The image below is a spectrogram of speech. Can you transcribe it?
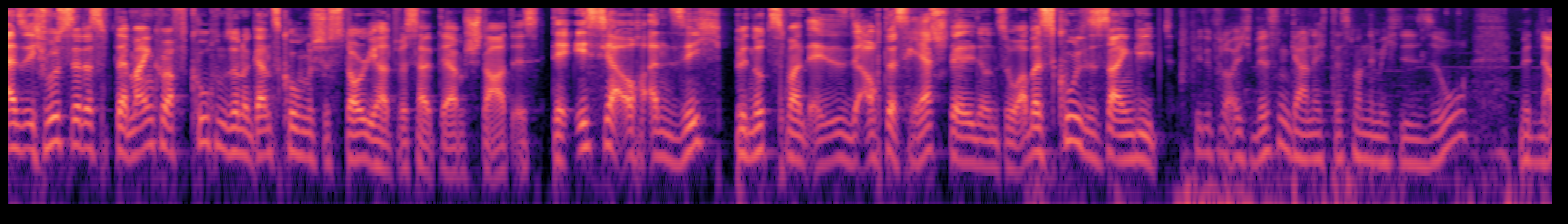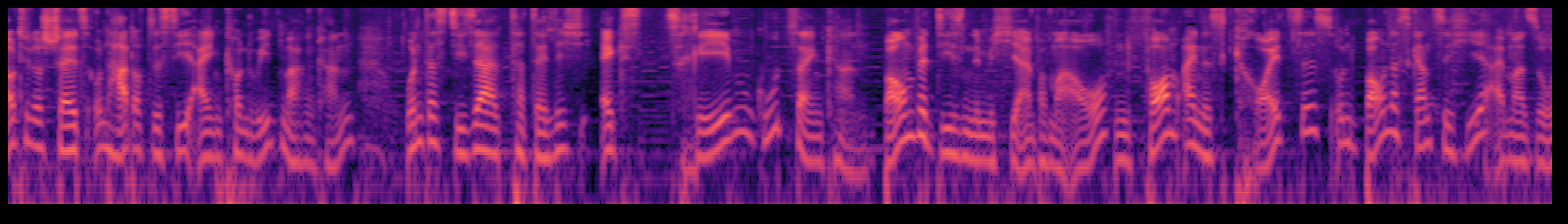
Also ich wusste, dass der Minecraft-Kuchen so eine ganz komische Story hat, weshalb der am Start ist. Der ist ja auch an sich, benutzt man äh, auch das Herstellen und so. Aber es ist cool, dass es einen gibt. Viele von euch wissen gar nicht, dass man nämlich so mit Nautilus Shells und Heart of the Sea einen Conduit machen kann und dass dieser tatsächlich extrem extrem gut sein kann. Bauen wir diesen nämlich hier einfach mal auf, in Form eines Kreuzes und bauen das Ganze hier einmal so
